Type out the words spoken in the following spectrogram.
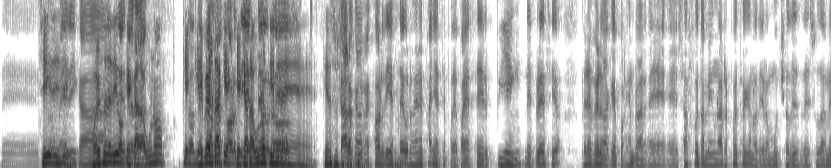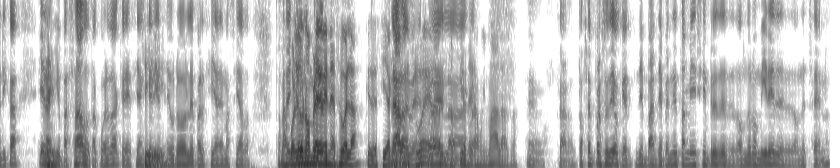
de sí, Sudamérica, sí. Por eso te digo que cada uno, que, es verdad que, cada uno tiene, tiene su Claro, que a lo mejor 10 mm. euros en España te puede parecer bien de precio, pero es verdad que, por ejemplo, eh, esa fue también una respuesta que nos dieron mucho desde Sudamérica el año pasado, ¿te acuerdas? Que decían que 10 euros le parecía demasiado. Me acuerdo de un hombre de Venezuela que decía que Venezuela, la situación era muy mala. Eh, claro, entonces por eso digo que va a depender también siempre desde dónde lo mire y desde dónde estés, ¿no?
